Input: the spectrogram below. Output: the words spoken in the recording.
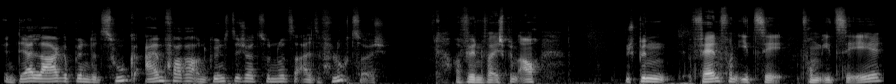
in der Lage bin, den Zug einfacher und günstiger zu nutzen als ein Flugzeug. Auf jeden Fall. Ich bin auch, ich bin Fan von IC, vom ICE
